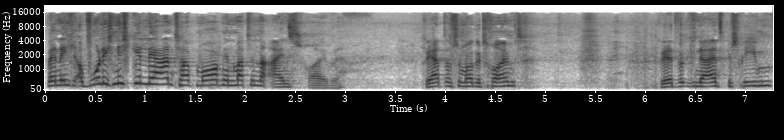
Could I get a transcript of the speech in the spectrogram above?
wenn ich, obwohl ich nicht gelernt habe, morgen in Mathe eine Eins schreibe? Wer hat das schon mal geträumt? Wer hat wirklich eine Eins geschrieben?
